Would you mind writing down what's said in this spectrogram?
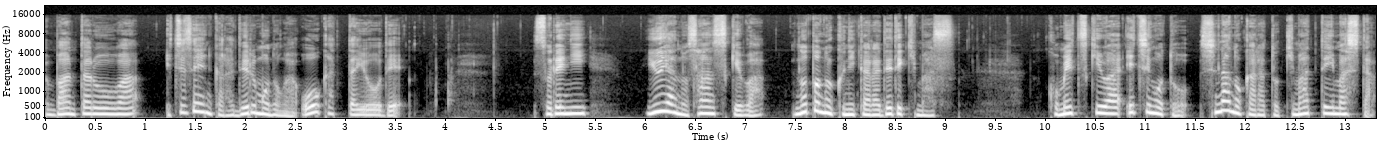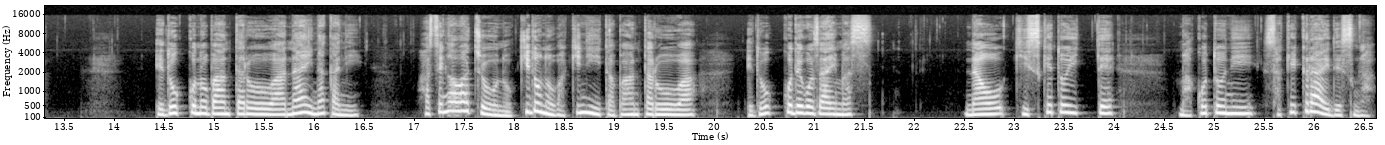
万太郎は越前から出るものが多かったようでそれに湯屋の三助は能登の国から出てきます。米付きは越後と信濃からと決まっていました。江戸っ子の万太郎はない中に、長谷川町の木戸の脇にいた万太郎は江戸っ子でございます。名を喜助と言って、まことに酒くらいですが、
